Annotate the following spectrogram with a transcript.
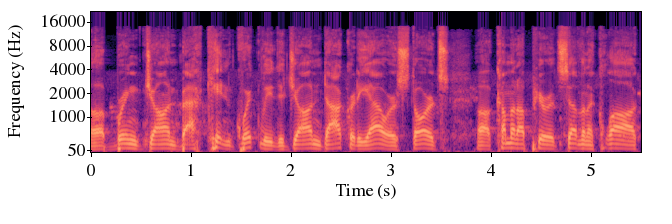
uh, bring John back in quickly. The John Doherty hour starts uh, coming up here at 7 o'clock.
